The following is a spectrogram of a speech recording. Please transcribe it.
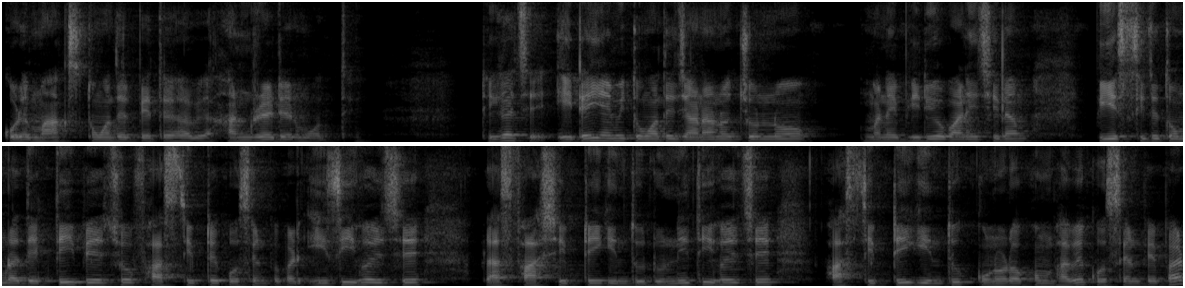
করে মার্কস তোমাদের পেতে হবে হান্ড্রেডের মধ্যে। ঠিক আছে? এটাই আমি তোমাদের জানানোর জন্য মানে ভিডিও বানিয়েছিলাম। পিএসসিতে তোমরা দেখতেই পেয়েছ ফার্স্ট শিফটে কোশ্চেন পেপার ইজি হয়েছে। প্লাস ফার্স্ট শিফটেই কিন্তু দুর্নীতি হয়েছে। ফার্স্ট শিফটেই কিন্তু কোনো রকমভাবে কোশ্চেন পেপার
